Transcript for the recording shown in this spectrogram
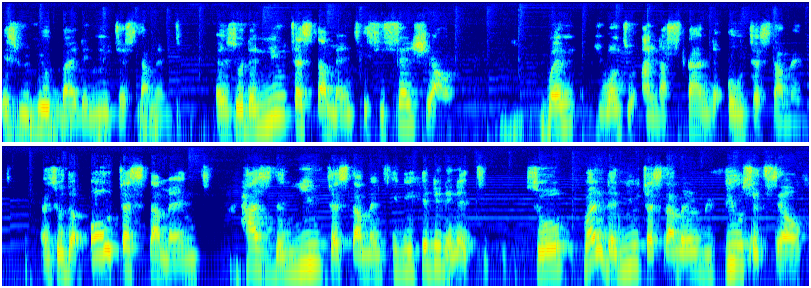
is revealed by the New Testament. And so the New Testament is essential when you want to understand the Old Testament. And so the Old Testament has the New Testament even hidden in it. So when the New Testament reveals itself,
